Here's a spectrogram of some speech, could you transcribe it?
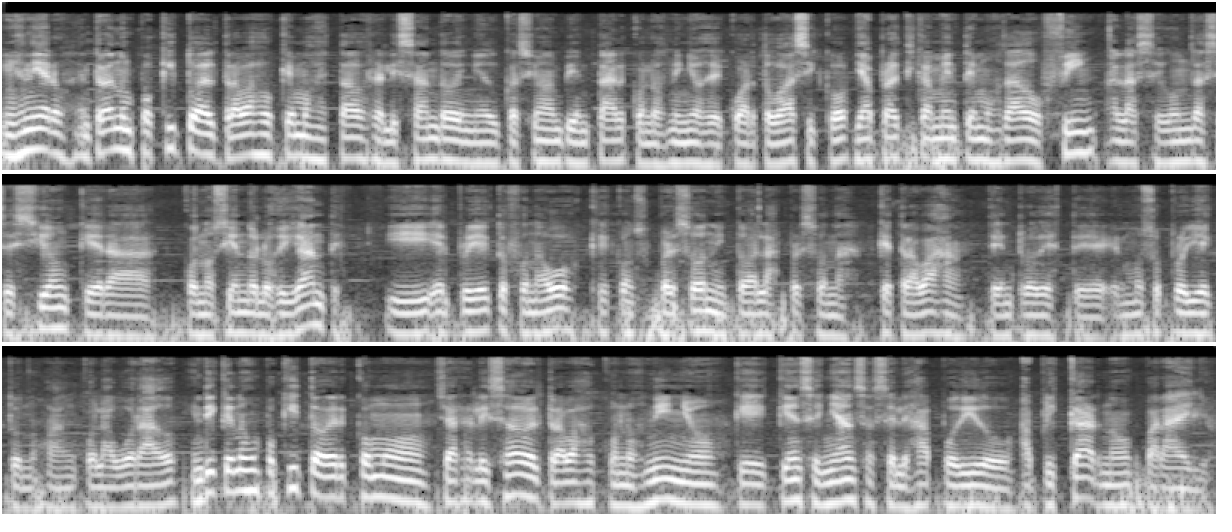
Ingeniero, entrando un poquito al trabajo que hemos estado realizando en educación ambiental con los niños de cuarto básico, ya prácticamente hemos dado fin a la segunda sesión que era Conociendo los Gigantes y el proyecto Fonabosque con su persona y todas las personas que trabajan dentro de este hermoso proyecto nos han colaborado. Indíquenos un poquito a ver cómo se ha realizado el trabajo con los niños, qué, qué enseñanza se les ha podido aplicar ¿no? para ellos.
